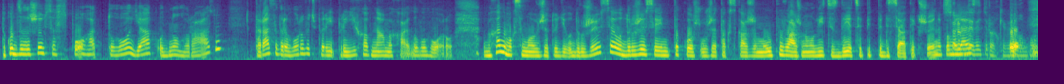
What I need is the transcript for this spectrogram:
Так от залишився спогад того, як одного разу. Тарас Григорович приїхав на Михайлову гору. Михайло Максимович вже тоді одружився. Одружився він також уже, так скажемо, у поважному віці, здається, під 50, якщо я не помиляюсь. 49 років йому було.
